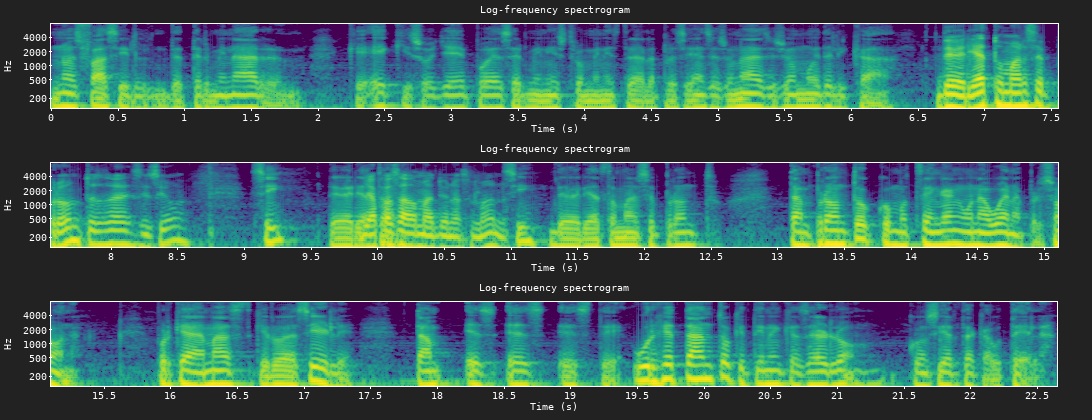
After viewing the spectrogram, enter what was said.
No es fácil determinar que X o Y puede ser ministro o ministra de la presidencia. Es una decisión muy delicada. ¿Debería tomarse pronto esa decisión? Sí, debería. Ya ha pasado más de una semana. Sí, debería tomarse pronto. Tan pronto como tengan una buena persona. Porque además, quiero decirle, es, es, este, urge tanto que tienen que hacerlo con cierta cautela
